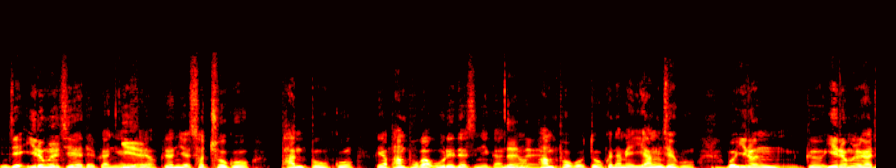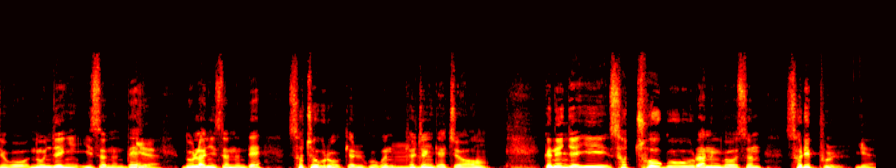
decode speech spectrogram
이제 이름을 지어야 될 거 아니겠어요? 예. 그래서 이제 서초구, 반포구, 그냥 반포가 오래됐으니까요. 네네. 반포구 또 그다음에 양재구 뭐 이런 그 이름을 가지고 논쟁이 있었는데 예. 논란이 있었는데 서초구로 결국은 음. 결정이 됐죠. 근데 이제 이 서초구라는 것은 서리풀과 예.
